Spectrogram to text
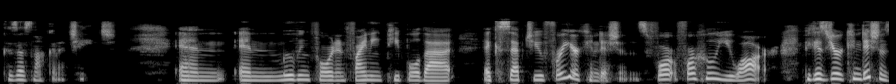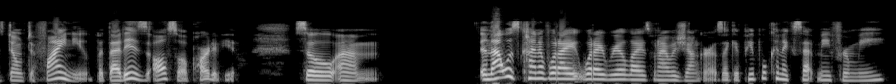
because that's not going to change. And and moving forward and finding people that accept you for your conditions for for who you are because your conditions don't define you but that is also a part of you. So um and that was kind of what i what i realized when i was younger. I was like if people can accept me for me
